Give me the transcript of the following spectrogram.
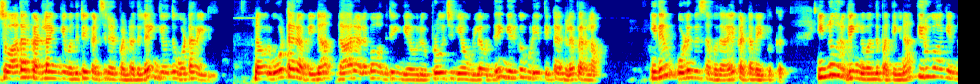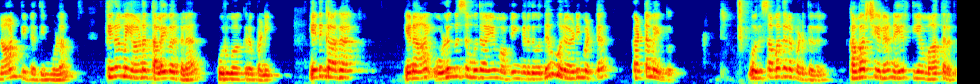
சோ ஆதார் கார்டுலாம் இங்க வந்துட்டு கன்சிடர் பண்றது இல்ல இங்க வந்து ஓட்டர் ஐடி நான் ஒரு ஓட்டர் அப்படின்னா தாராளமா வந்துட்டு இங்க ஒரு புரோஜனியா உள்ள வந்து இங்க இருக்கக்கூடிய திட்டங்களை பெறலாம். இது ஒழுங்கு சமுதாய கட்டமைப்புக்கு. இன்னொரு விங் வந்து பாத்தீங்கன்னா திருவாகிய நான் திட்டத்தின் மூலம் திறமையான தலைவர்களை உருவாக்குற பணி. எதுக்காக? ஏன்னா ஒழுங்கு சமுதாயம் அப்படிங்கிறது வந்து ஒரு அடிமட்ட கட்டமைப்பு. ஒரு சமதளப்படுத்துதல். கமர்ஷியல நேர்த்தியா மாத்துறது.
